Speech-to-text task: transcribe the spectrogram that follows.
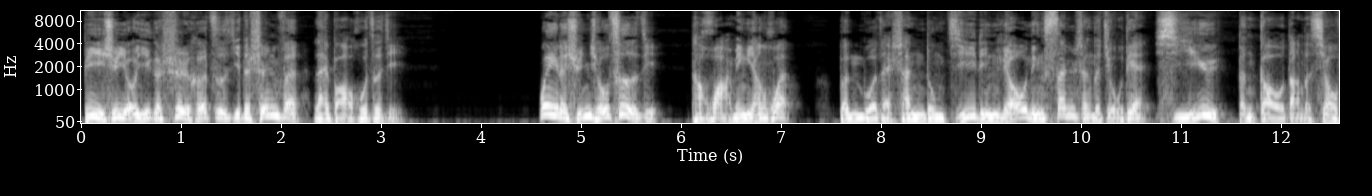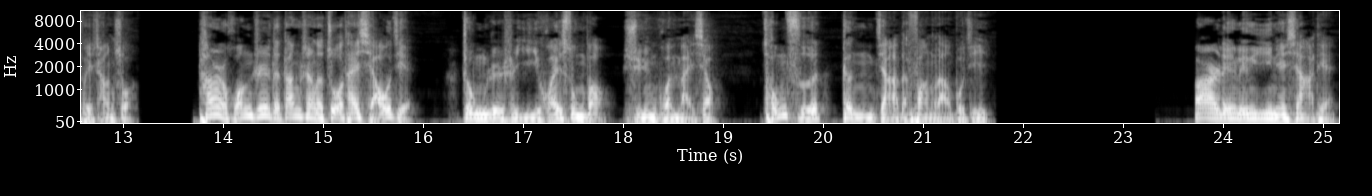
必须有一个适合自己的身份来保护自己。为了寻求刺激，他化名杨欢，奔波在山东、吉林、辽宁三省的酒店、洗浴等高档的消费场所，堂而皇之的当上了坐台小姐，终日是以怀送抱，寻欢买笑，从此更加的放浪不羁。二零零一年夏天，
